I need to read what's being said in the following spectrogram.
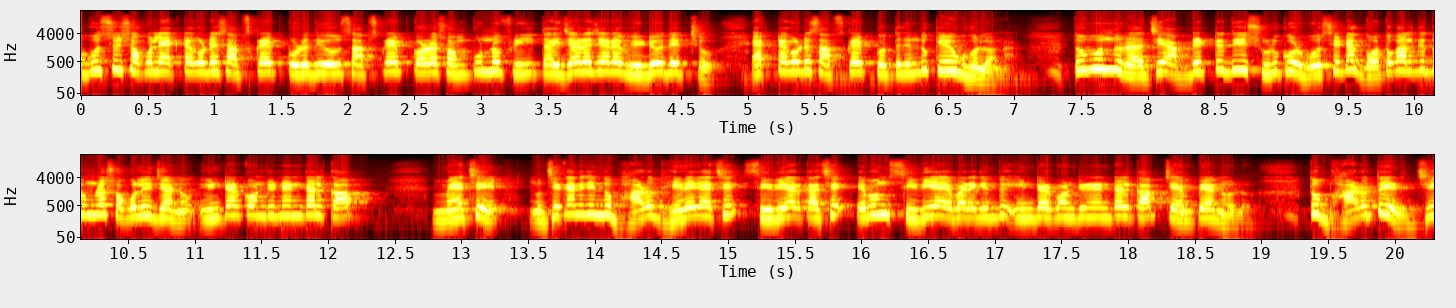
অবশ্যই সকলে একটা করে সাবস্ক্রাইব করে দিও। সাবস্ক্রাইব করা সম্পূর্ণ ফ্রি তাই যারা যারা ভিডিও দেখছ, একটা করে সাবস্ক্রাইব করতে কিন্তু কেউ ভুলো না। তো বন্ধুরা, যে আপডেটটা দিয়ে শুরু করব, সেটা গতকালকে তোমরা সকলেই জানো ইন্টারকন্টিনেন্টাল কাপ ম্যাচে যেখানে কিন্তু ভারত হেরে গেছে সিরিয়ার কাছে এবং সিরিয়া এবারে কিন্তু ইন্টারকন্টিনেন্টাল কাপ চ্যাম্পিয়ন হলো। তো ভারতের যে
